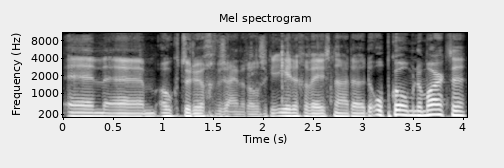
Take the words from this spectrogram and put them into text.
en ehm, ook terug, we zijn er al eens een keer eerder geweest, naar de, de opkomende markten.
